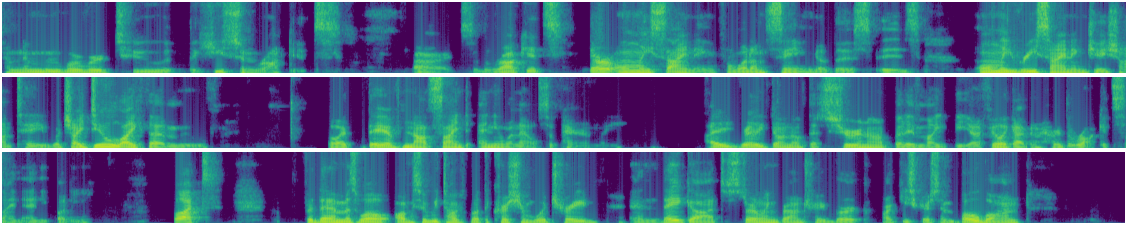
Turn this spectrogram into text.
Time to move over to the Houston Rockets. All right, so the Rockets, their only signing, from what I'm seeing of this, is only re-signing Jae'Sean Tate, which I do like that move, but they have not signed anyone else apparently. I really don't know if that's true or not, but it might be. I feel like I haven't heard the Rockets sign anybody. But for them as well, obviously we talked about the Christian Wood trade, and they got Sterling Brown, Trey Burke, Marquese Chriss, and Boban.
